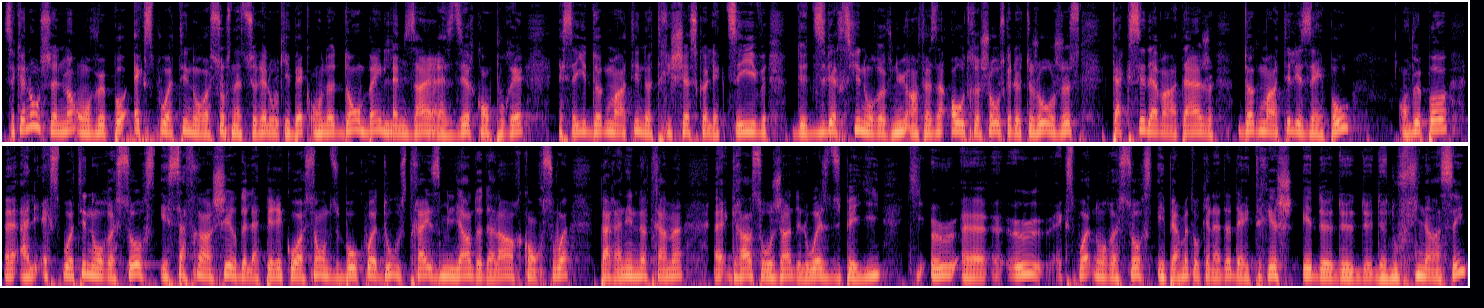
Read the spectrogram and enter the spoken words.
c'est que non seulement on veut pas exploiter nos ressources naturelles au Québec, on a donc bien de la misère à se dire qu'on pourrait essayer d'augmenter notre richesse collective, de diversifier nos revenus en faisant autre chose que de toujours juste taxer davantage, d'augmenter les impôts. On veut pas euh, aller exploiter nos ressources et s'affranchir de la péréquation du beau quoi 12, 13 milliards de dollars qu'on reçoit par année, notamment euh, grâce aux gens de l'ouest du pays qui, eux, euh, eux, exploitent nos ressources et permettent au Canada d'être riche et de, de, de, de nous financer.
